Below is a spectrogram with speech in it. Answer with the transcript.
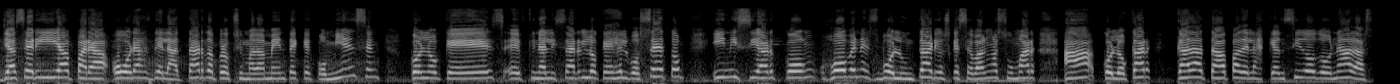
Ya sería para horas de la tarde aproximadamente que comiencen con lo que es eh, finalizar lo que es el boceto, iniciar con jóvenes voluntarios que se van a sumar a colocar cada tapa de las que han sido donadas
